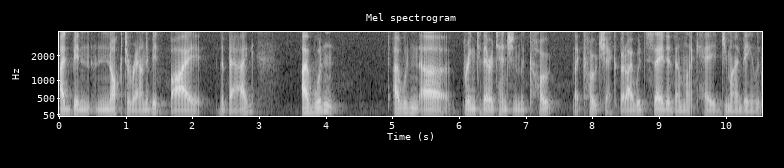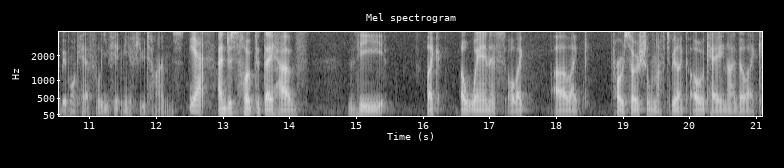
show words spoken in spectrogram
I'd been knocked around a bit by the bag, I wouldn't I wouldn't uh, bring to their attention the coat like coat check, but I would say to them like, "Hey, do you mind being a little bit more careful? You've hit me a few times." Yeah. and just hope that they have the like awareness or like uh, like pro social enough to be like, oh, okay, and either like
